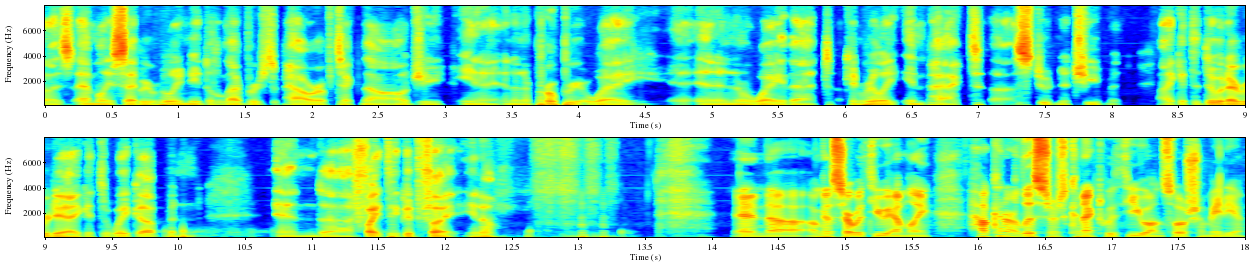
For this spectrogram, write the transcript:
as Emily said, we really need to leverage the power of technology in, in an appropriate way and in a way that can really impact uh, student achievement. I get to do it every day. I get to wake up and and uh, fight the good fight, you know? and uh, I'm going to start with you, Emily. How can our listeners connect with you on social media?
